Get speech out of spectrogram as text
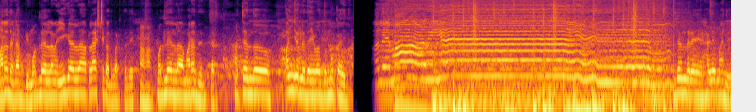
ಮರದ ಡಬ್ಬಿ ಮೊದಲೆಲ್ಲ ಈಗೆಲ್ಲ ಪ್ಲಾಸ್ಟಿಕ್ ಅದು ಬರ್ತದೆ. ಮೊದಲೆಲ್ಲ ಮರದ ಇರ್ತಾರೆ ಮತ್ತೆ ಒಂದು ಪಂಜುರ್ಲಿ ದೈವದ್ದು ಮುಖ ಇದು. ಇದಂದ್ರೆ ಹಳೆ ಮನೆ.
